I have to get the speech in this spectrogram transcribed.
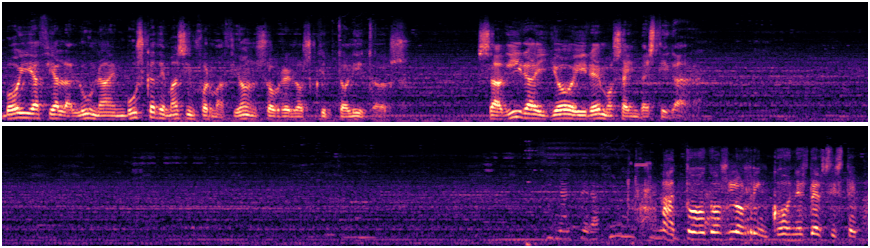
voy hacia la luna en busca de más información sobre los criptolitos. Sagira y yo iremos a investigar. A todos los rincones del sistema.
